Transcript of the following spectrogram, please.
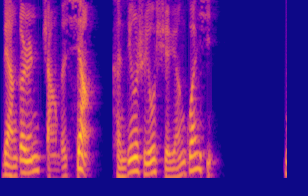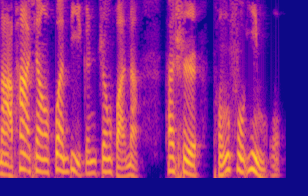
两个人长得像，肯定是有血缘关系。哪怕像浣碧跟甄嬛呢，她是同父异母，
